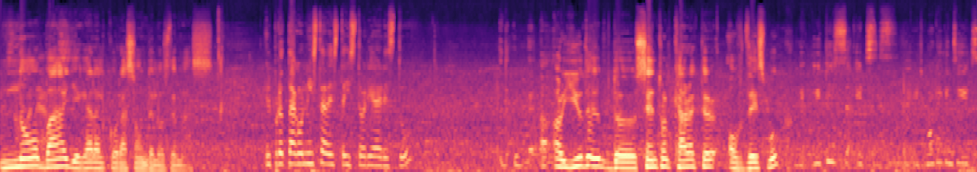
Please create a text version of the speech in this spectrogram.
no va a llegar al corazón de los demás. El protagonista de esta historia eres tú. Are you the, the central character of this book? It is. It's. It's what I can say. It's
